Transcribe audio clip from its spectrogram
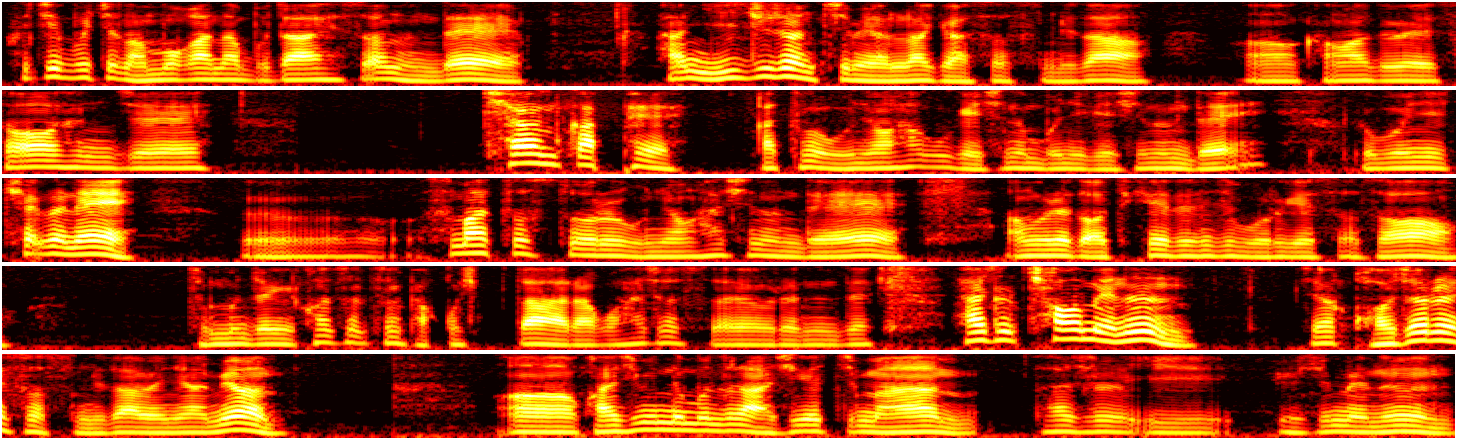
흐지부지 넘어가나 보다 했었는데 한 2주 전쯤에 연락이 왔었습니다. 어, 강화도에서 현재 체험 카페 같은 걸 운영하고 계시는 분이 계시는데 그분이 최근에 그 smart store를 운영하시는데 아무래도 어떻게 해야 되는지 모르겠어서 전문적인 컨설팅을 받고 싶다라고 하셨어요. 그랬는데 사실 처음에는 제가 거절을 했었습니다. 왜냐하면 어, 관심 있는 분들은 아시겠지만 사실 이 요즘에는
